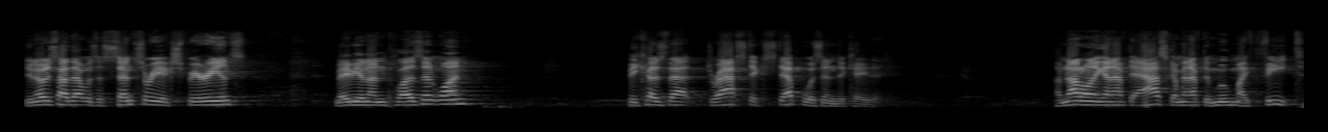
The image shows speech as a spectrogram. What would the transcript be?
You notice how that was a sensory experience? Maybe an unpleasant one? Because that drastic step was indicated. I'm not only going to have to ask, I'm going to have to move my feet.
